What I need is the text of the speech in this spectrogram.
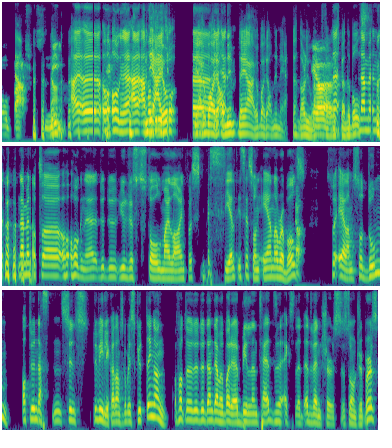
Å, vær så snill. Øh, jeg, må de er bryte de er jo, bare, Eh, anim, de er jo bare animerte. Da er det jo i Ja, hvert ja. fall Nei, men, nei, men altså, Hogne, du, du, you just stole my line. For spesielt i sesong én av Rebels, Ja. så er de så dum at du nesten syns Du vil ikke at de skal bli skutt engang. For du, du, de, de er jo bare Bill and Ted, Excellent Adventures Stormtroopers.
